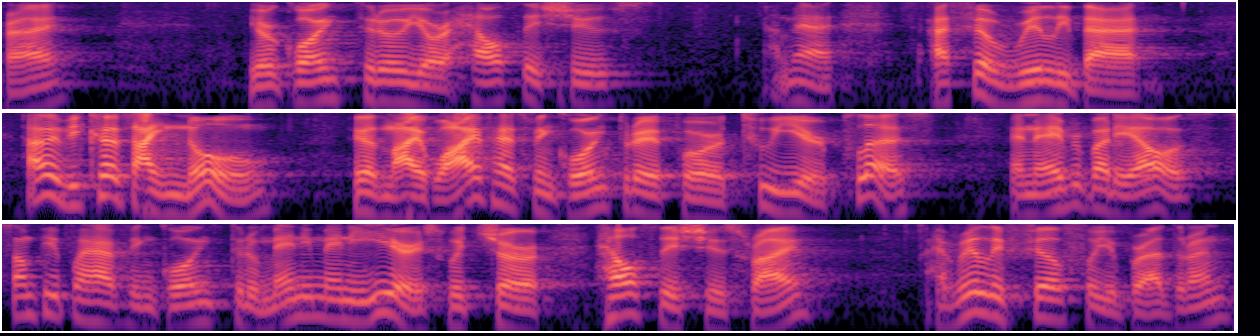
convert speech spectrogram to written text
right? You're going through your health issues. I mean, I, feel really bad. I mean, because I know, because my wife has been going through it for two year plus, and everybody else, some people have been going through many, many years, which are health issues, right? I really feel for you, brethren.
